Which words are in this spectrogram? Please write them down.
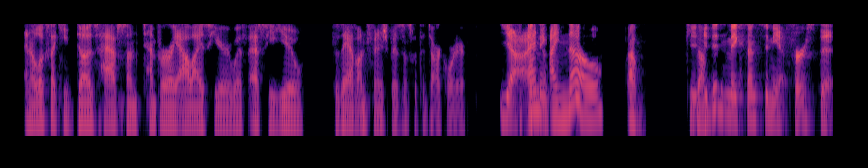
and it looks like he does have some temporary allies here with SCU because they have unfinished business with the Dark Order. Yeah, I and think I know. oh, keep it, it didn't make sense to me at first that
